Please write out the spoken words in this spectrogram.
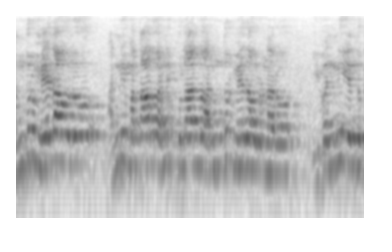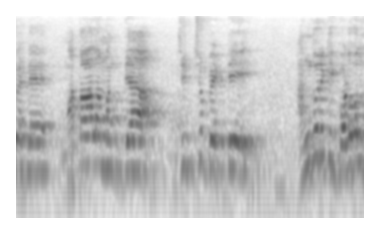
అందరూ మేధావులు అన్ని మతాలు అన్ని కులాల్లో అందరూ మేధావులు ఉన్నారు. ఇవన్నీ ఎందుకంటే మతాల మధ్య చిచ్చు పెట్టి అందరికీ గొడవలు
